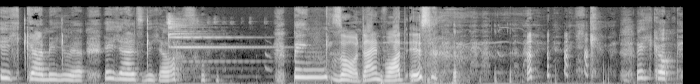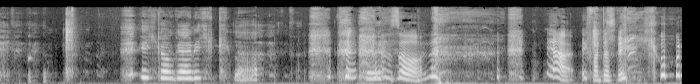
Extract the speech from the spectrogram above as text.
Ich kann nicht mehr. Ich halte es nicht aus. Bing. So, dein Wort ist. Ich komm. Ich komm gar nicht klar. So. Ja, ich fand das richtig gut.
